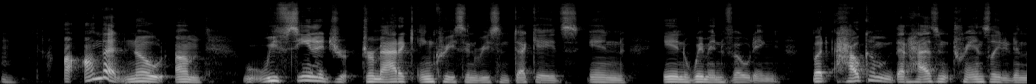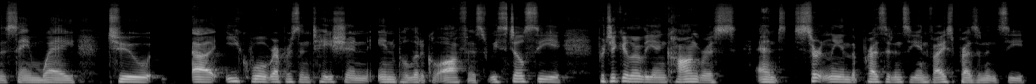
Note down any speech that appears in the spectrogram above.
Hmm. On that note, um, we've seen a dr- dramatic increase in recent decades in in women voting, but how come that hasn't translated in the same way to uh, equal representation in political office. We still see, particularly in Congress and certainly in the presidency and vice presidency,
